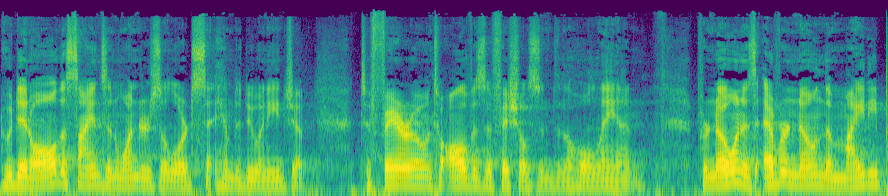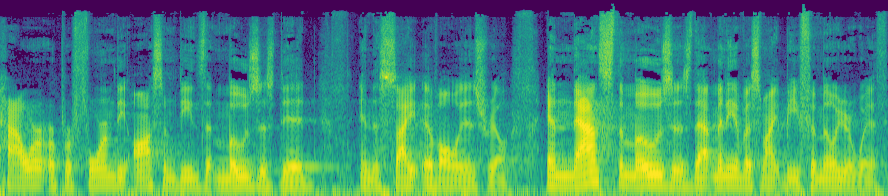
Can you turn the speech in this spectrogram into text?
who did all the signs and wonders the Lord sent him to do in Egypt, to Pharaoh and to all of his officials and to the whole land. For no one has ever known the mighty power or performed the awesome deeds that Moses did in the sight of all Israel. And that's the Moses that many of us might be familiar with.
